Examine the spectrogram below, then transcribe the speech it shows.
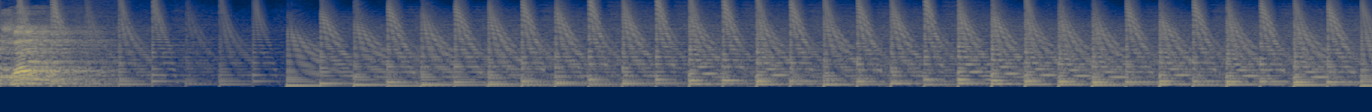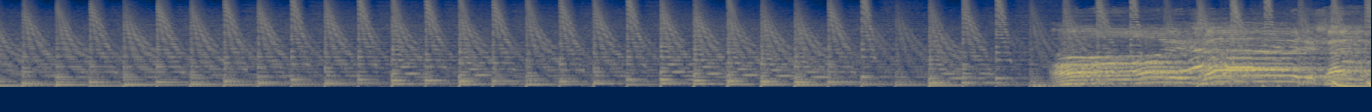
dois anos. Dois.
